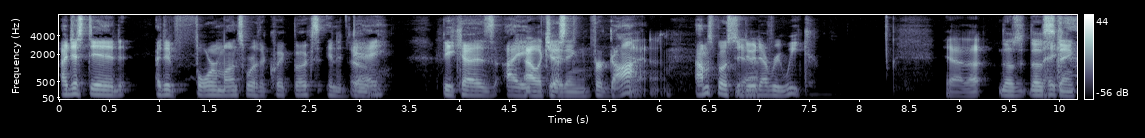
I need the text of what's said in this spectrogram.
i just did i did four months worth of quickbooks in a day because i just Allocating- forgot. Yeah, i'm supposed to do it every week yeah. That those those Like- stink.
